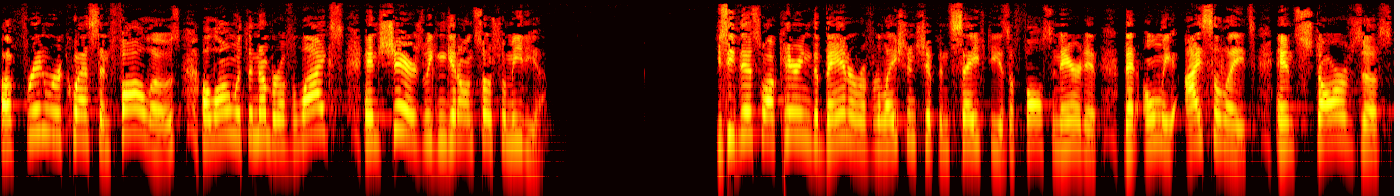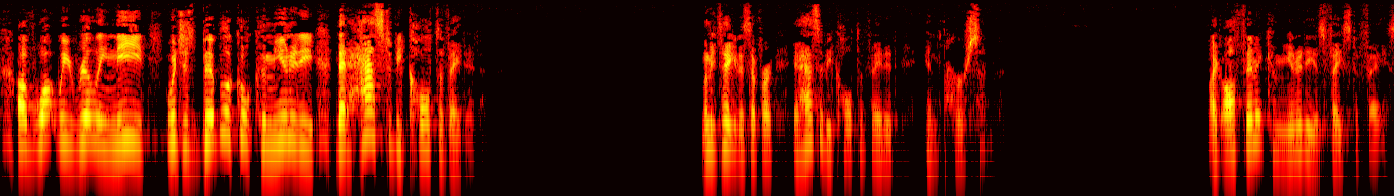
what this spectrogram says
of friend requests and follows, along with the number of likes and shares we can get on social media. You see, this while carrying the banner of relationship and safety is a false narrative that only isolates and starves us of what we really need, which is biblical community that has to be cultivated. Let me take it a step further. It has to be cultivated in person. Like authentic community is face to face,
